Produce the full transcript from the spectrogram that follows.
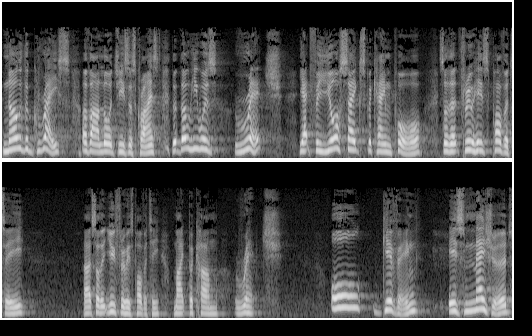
know the grace of our Lord Jesus Christ, that though he was rich, yet for your sakes became poor, so that through his poverty, uh, so that you through his poverty might become rich. All giving is measured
